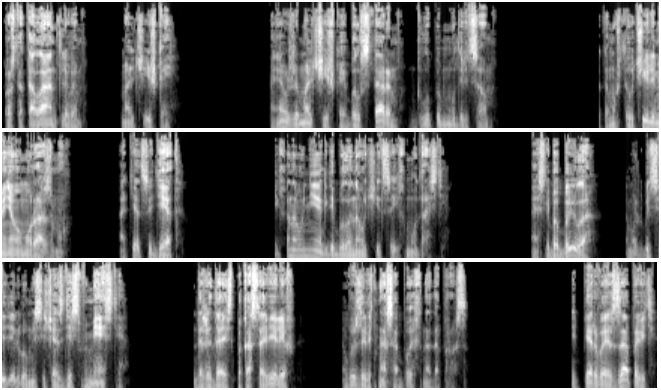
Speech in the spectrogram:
просто талантливым мальчишкой. А я уже мальчишкой был старым, глупым мудрецом. Потому что учили меня уму-разуму. Отец и дед. Тихонову негде было научиться их мудрости. А если бы было, то, может быть, сидели бы мы сейчас здесь вместе дожидаясь, пока Савельев вызовет нас обоих на допрос. И первая заповедь,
